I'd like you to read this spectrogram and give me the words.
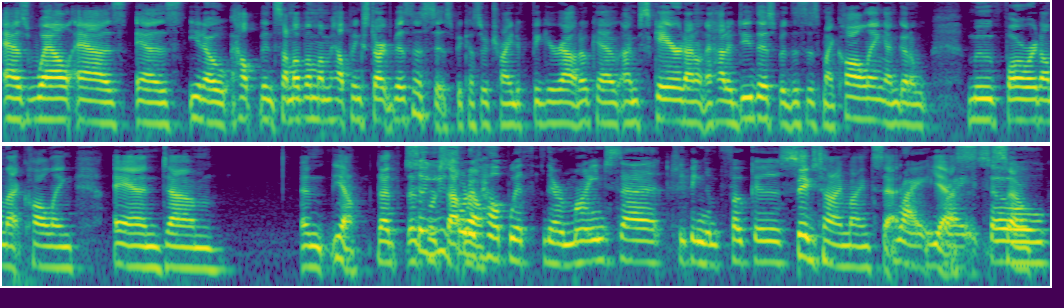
as well as as you know helping some of them. I'm helping start businesses because they're trying to figure out, okay, I'm scared, I don't know how to do this, but this is my calling. I'm going to move forward on that calling, and um, and yeah, that, that so you sort well. of help with their mindset, keeping them focused, big time mindset, right? Yes. Right. So, so,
